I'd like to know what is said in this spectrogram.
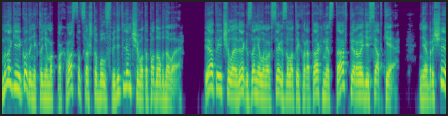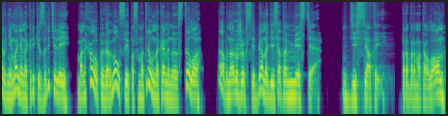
Многие годы никто не мог похвастаться, что был свидетелем чего-то подобного. Пятый человек занял во всех золотых вратах места в первой десятке. Не обращая внимания на крики зрителей, Манхау повернулся и посмотрел на каменную стелу, обнаружив себя на десятом месте. «Десятый», – пробормотал он.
